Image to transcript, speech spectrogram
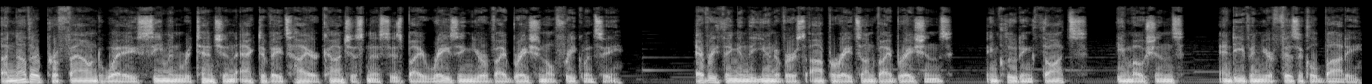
Another profound way semen retention activates higher consciousness is by raising your vibrational frequency. Everything in the universe operates on vibrations, including thoughts, emotions, and even your physical body.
